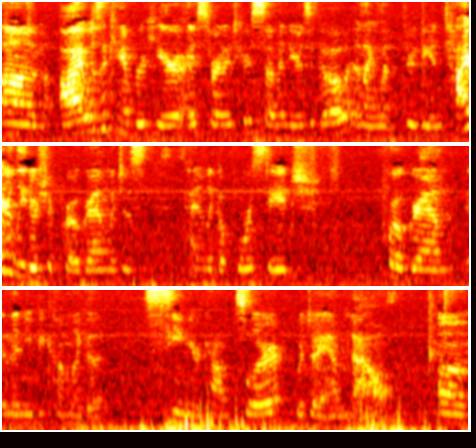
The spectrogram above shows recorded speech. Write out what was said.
Um, I was a camper here. I started here seven years ago, and I went through the entire leadership program, which is kind of like a four-stage program, and then you become like a senior counselor, which I am now. Um,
